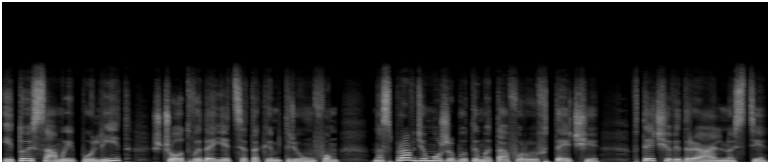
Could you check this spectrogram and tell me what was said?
І той самий політ, що от видається таким тріумфом, насправді може бути метафорою втечі, втечі від реальності.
